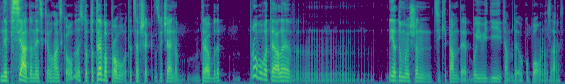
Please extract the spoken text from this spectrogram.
не вся Донецька і Луганська область. Тобто треба пробувати. Це вже, звичайно, треба буде пробувати, але Я думаю, що тільки там, де бойові дії, там, де окуповано зараз.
